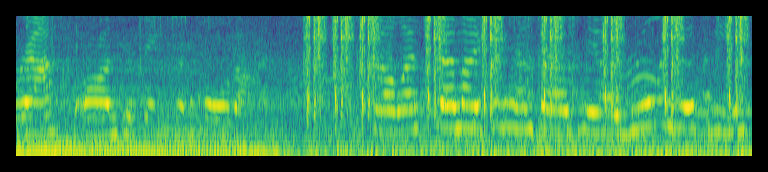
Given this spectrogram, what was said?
grasp onto things and hold on. So a semi-prehensile tail really just means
